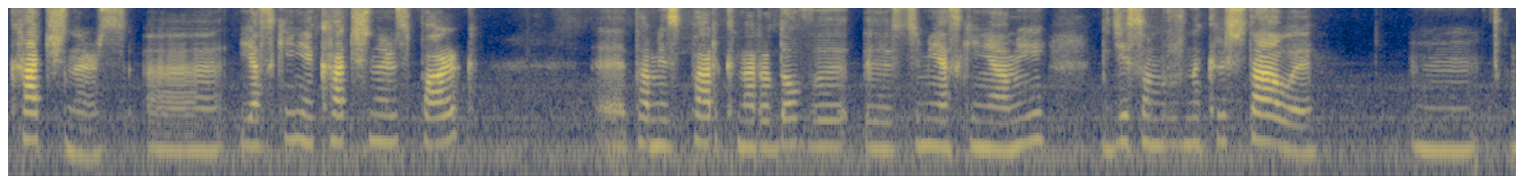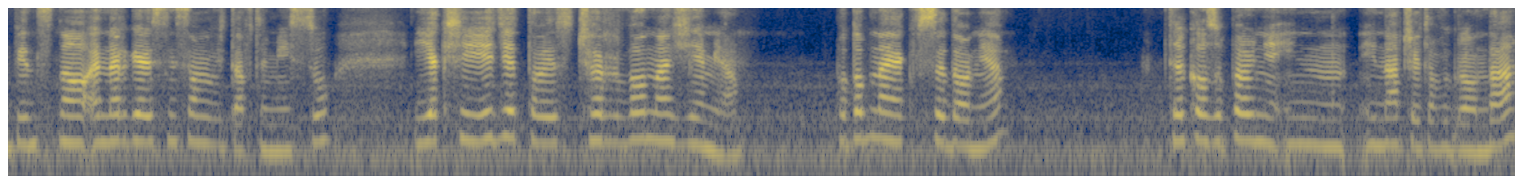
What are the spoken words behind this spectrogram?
Katchners. E, Jaskinie Katchners Park. E, Tam jest park narodowy y, z tymi jaskiniami, gdzie są różne kryształy. Mm, Więc no, energia jest niesamowita w tym miejscu. I jak się jedzie, to jest czerwona ziemia. Podobna jak w Sedonie, tylko zupełnie in, inaczej to wygląda.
